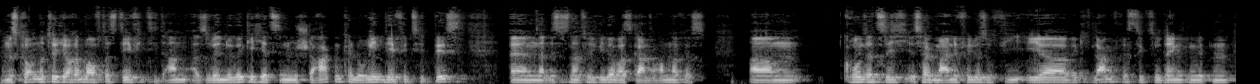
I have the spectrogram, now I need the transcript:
Und es kommt natürlich auch immer auf das Defizit an. Also wenn du wirklich jetzt in einem starken Kaloriendefizit bist, ähm, dann ist es natürlich wieder was ganz anderes. Ähm, grundsätzlich ist halt meine Philosophie eher wirklich langfristig zu denken mit einem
